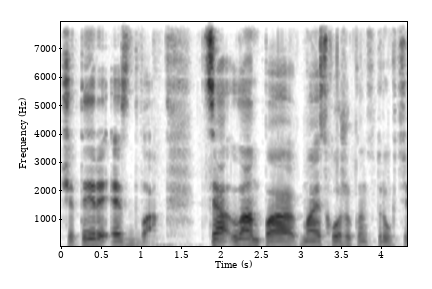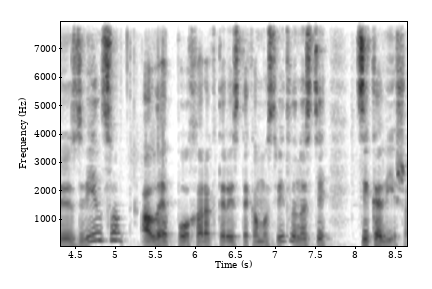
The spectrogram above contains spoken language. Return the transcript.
4S2. Ця лампа має схожу конструкцію з Вінсо, але по характеристикам освітленості цікавіша.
